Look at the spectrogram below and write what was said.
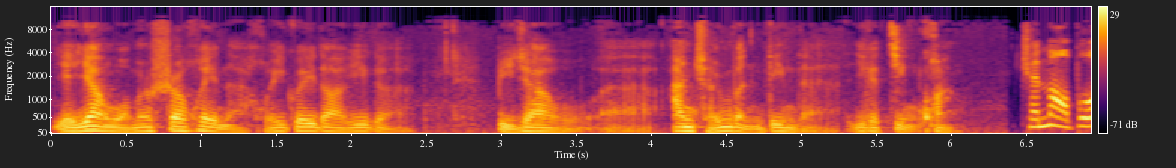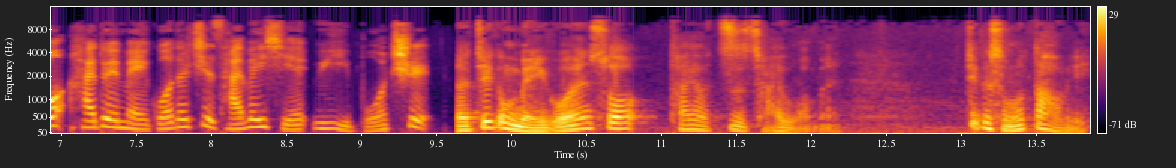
也让我们社会呢回归到一个比较呃安全稳定的一个境况。陈茂波还对美国的制裁威胁予以驳斥。呃，这个美国人说他要制裁我们，这个什么道理？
